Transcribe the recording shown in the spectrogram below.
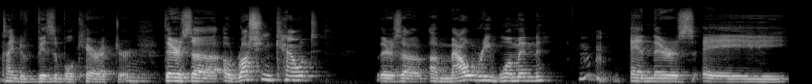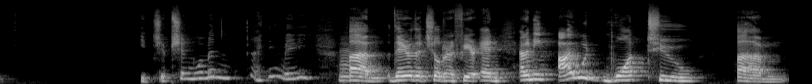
kind of visible character. There's a, a Russian count, there's a, a Maori woman, and there's a Egyptian woman, I think maybe. Um, they're the Children of Fear, and and I mean, I would want to, um,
